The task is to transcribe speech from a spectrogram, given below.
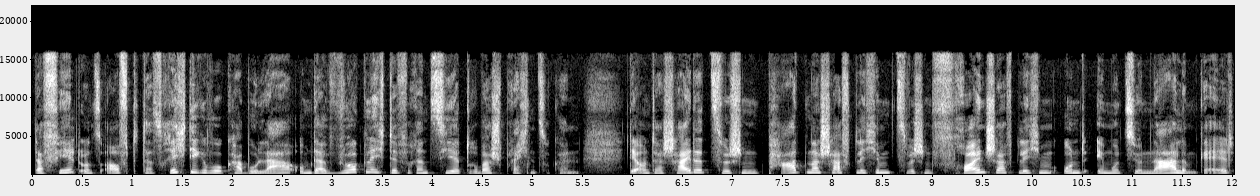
da fehlt uns oft das richtige Vokabular, um da wirklich differenziert drüber sprechen zu können. Der unterscheidet zwischen partnerschaftlichem, zwischen freundschaftlichem und emotionalem Geld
